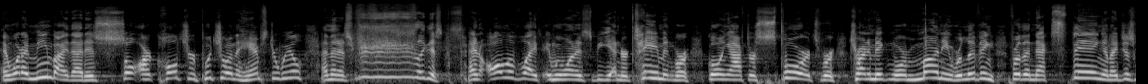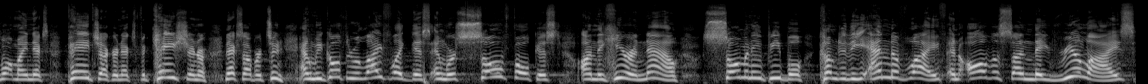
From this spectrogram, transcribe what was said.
And what I mean by that is, so our culture puts you on the hamster wheel, and then it's like this. And all of life, and we want it to be entertainment. We're going after sports. We're trying to make more money. We're living for the next thing. And I just want my next paycheck or next vacation or next opportunity. And we go through life like this, and we're so focused on the here and now. So many people come to the end of life, and all of a sudden they realize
